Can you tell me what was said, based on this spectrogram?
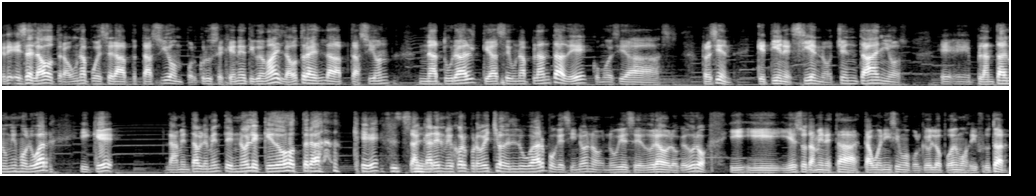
esa es la otra. Una puede ser adaptación por cruce genético y demás, y la otra es la adaptación natural que hace una planta de, como decías recién, que tiene 100, 80 años eh, eh, plantada en un mismo lugar y que lamentablemente no le quedó otra que sacar el mejor provecho del lugar porque si no, no hubiese durado lo que duró. Y, eso también está, está buenísimo porque hoy lo podemos disfrutar.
